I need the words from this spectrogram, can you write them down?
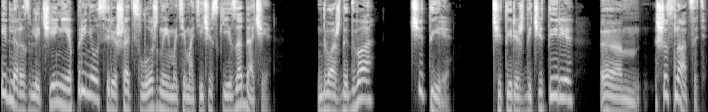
и для развлечения принялся решать сложные математические задачи. Дважды два — четыре. Четырежды четыре — эм, шестнадцать.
